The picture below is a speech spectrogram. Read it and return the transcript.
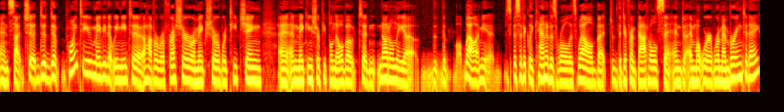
and such. Uh, did, point to you maybe that we need to have a refresher or make sure we're teaching and, and making sure people know about uh, not only uh, the, the, well, I mean specifically Canada's role as well, but the different battles and and what we're remembering today.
